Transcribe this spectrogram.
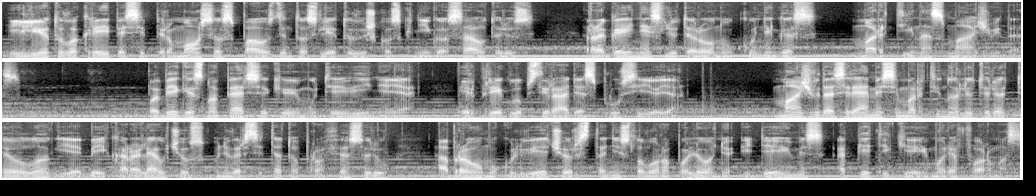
į Lietuvą kreipėsi pirmosios spausdintos lietuviškos knygos autorius Ragainės liuteronų kunigas Martinas Mažvydas. Pabėgęs nuo persekiojimų tėvynėje ir prieglupsti radęs Prūsijoje, Mažvydas remiasi Martino Liuterio teologiją bei Karaliaučiaus universiteto profesorių Abraomo Kulviečio ir Stanislovo Rapolionio idėjomis apie tikėjimo reformas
